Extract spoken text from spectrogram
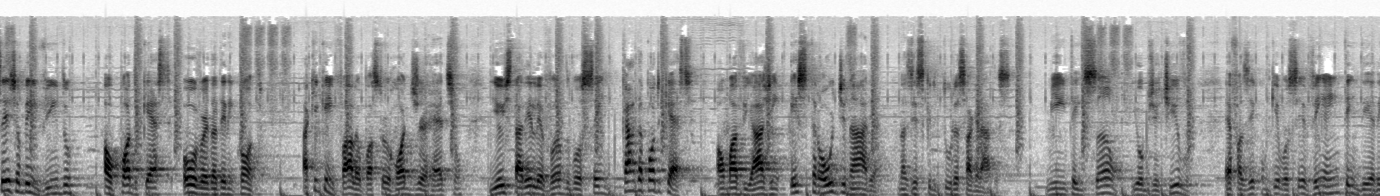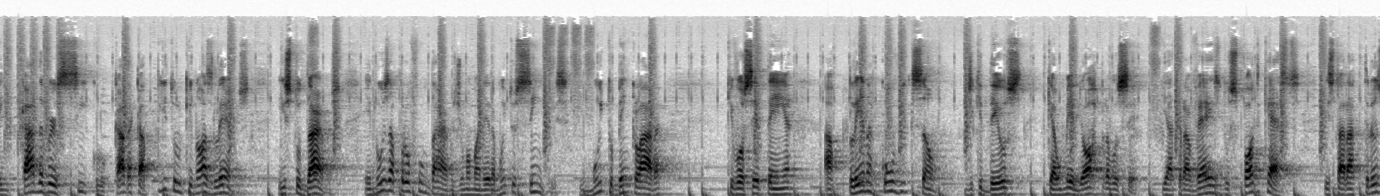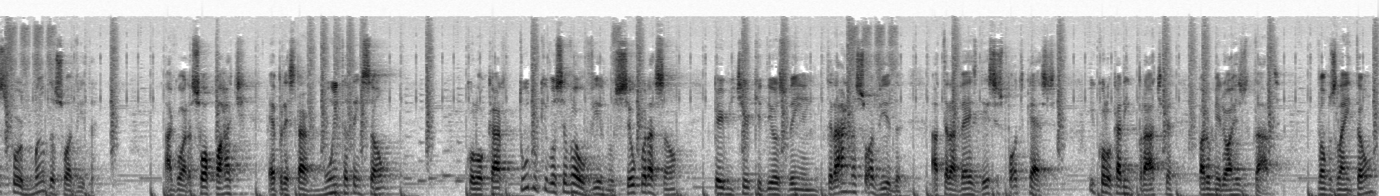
seja bem-vindo ao podcast O Verdadeiro Encontro. Aqui quem fala é o pastor Roger Hedson e eu estarei levando você em cada podcast a uma viagem extraordinária nas Escrituras Sagradas. Minha intenção e objetivo é fazer com que você venha entender em cada versículo, cada capítulo que nós lemos e estudarmos e nos aprofundarmos de uma maneira muito simples e muito bem clara, que você tenha a plena convicção de que Deus quer o melhor para você e através dos podcasts estará transformando a sua vida. Agora, sua parte é prestar muita atenção, colocar tudo o que você vai ouvir no seu coração, permitir que Deus venha entrar na sua vida através desses podcasts e colocar em prática para o melhor resultado. Vamos lá então?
